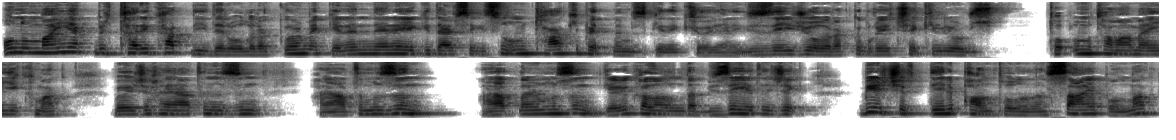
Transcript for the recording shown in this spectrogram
onu manyak bir tarikat lideri olarak görmek yerine nereye giderse gitsin onu takip etmemiz gerekiyor. Yani izleyici olarak da buraya çekiliyoruz. Toplumu tamamen yıkmak, böylece hayatınızın, hayatımızın, hayatlarımızın geri kalanında bize yetecek bir çift deri pantolona sahip olmak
